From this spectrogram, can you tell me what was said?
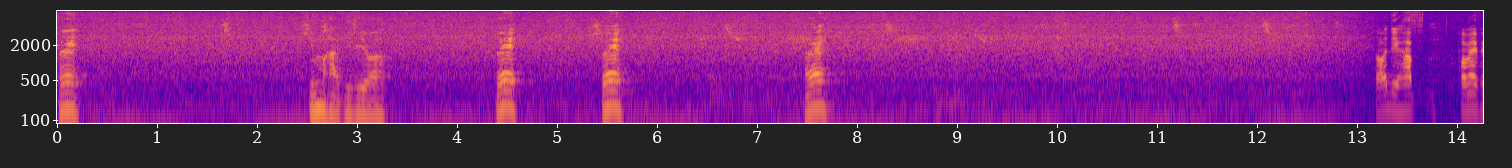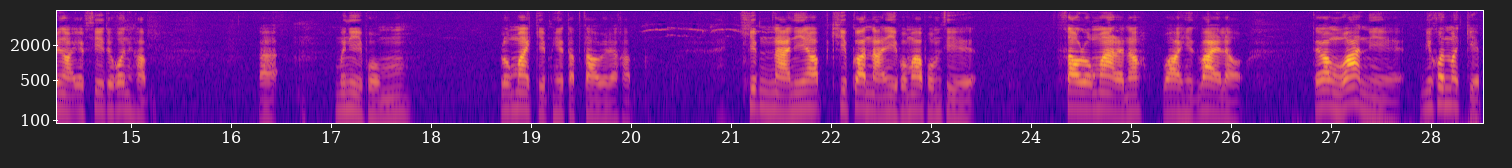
เฮ้ยคิมมาดีดีวะเฮ้ย เฮ้ย เฮ้ยสวัสดีครับพ่อแม่พี่น้องเอฟซีทุกคนครับ ก็มื่อนี้ผมลงมาเก็บเห็ดตับเต่าอยู่แล้วครับ คลิปหนานี้ครับคลิปก่อนหนานี้ผมว่าผมสิเศร้าลงมากเลยเนาะว่าเห็ดไหวแล้ว แต่ว่าเมื่อวานนี่มีคนมาเก็บ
